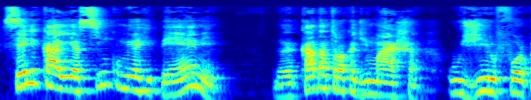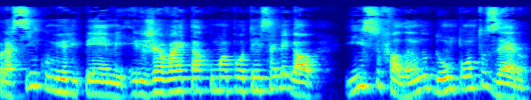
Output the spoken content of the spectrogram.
Se ele cair a 5.000 RPM, né, cada troca de marcha o giro for para 5.000 RPM, ele já vai estar tá com uma potência legal. Isso falando do 1.0.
